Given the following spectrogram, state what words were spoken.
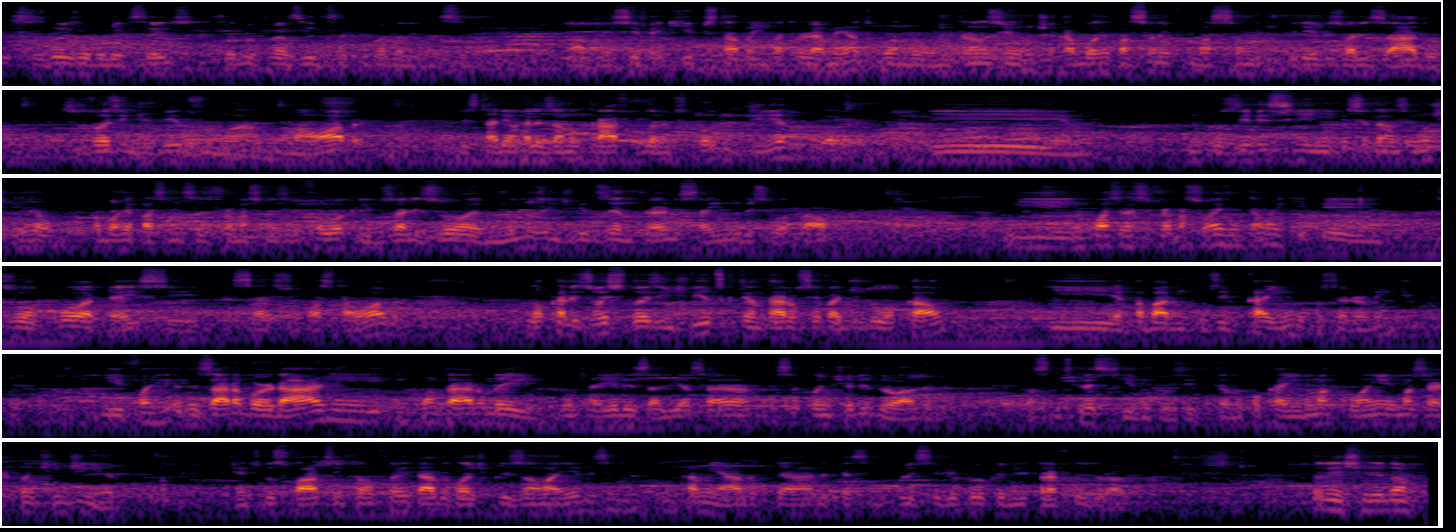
Esses dois adolescentes foram trazidos aqui para a delegacia. A princípio, a equipe estava em patrulhamento quando um transeunte acabou repassando a informação de que teria visualizado esses dois indivíduos numa, numa obra. Eles estariam realizando tráfico durante todo o dia e, inclusive, esse, esse transeunte que acabou repassando essas informações, ele falou que ele visualizou inúmeros indivíduos entrando e saindo desse local. E, em posse dessas informações, então, a equipe deslocou até esse, essa suposta obra, localizou esses dois indivíduos que tentaram se evadir do local e acabaram, inclusive, caindo posteriormente e foi realizar a abordagem e encontraram daí, junto a eles ali, essa, essa quantia de droga, bastante expressiva, inclusive, tendo cocaína, maconha e uma certa quantia de dinheiro. Diante dos fatos, então, foi dado voz de prisão a eles e encaminhado aqui à Delegacia Polícia Civil pelo crime de tráfico de droga. Ele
